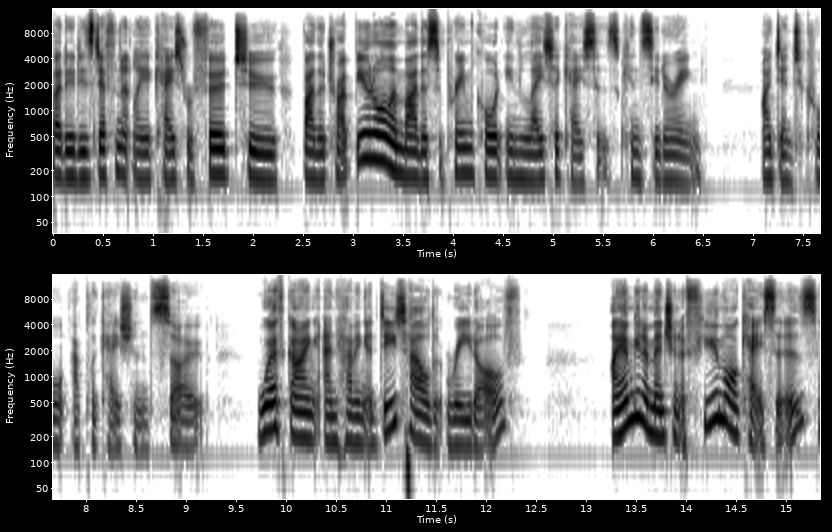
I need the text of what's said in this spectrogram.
but it is definitely a case referred to by the tribunal and by the Supreme Court in later cases considering identical applications. So, worth going and having a detailed read of. I am going to mention a few more cases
